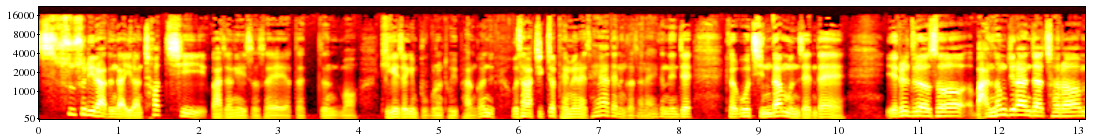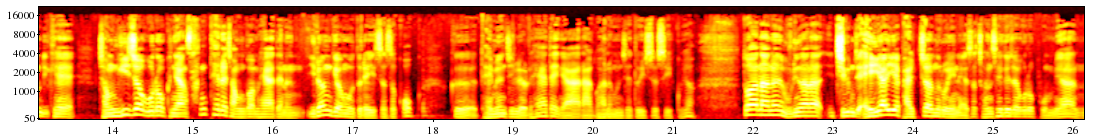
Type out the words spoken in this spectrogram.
수술이라든가 이런 처치 과정에 있어서의 어떤 뭐 기계적인 부분을 도입하는 건 의사가 직접 대면해서 해야 되는 거잖아요. 음. 근데 이제 결국 진단 문제인데 예를 들어서 만성질환자처럼 이렇게 정기적으로 그냥 상태를 점검해야 되는 이런 경우들에 있어서 꼭 그 대면 진료를 해야 되냐라고 하는 문제도 있을 수 있고요. 또 하나는 우리나라 지금 이제 AI의 발전으로 인해서 전 세계적으로 보면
